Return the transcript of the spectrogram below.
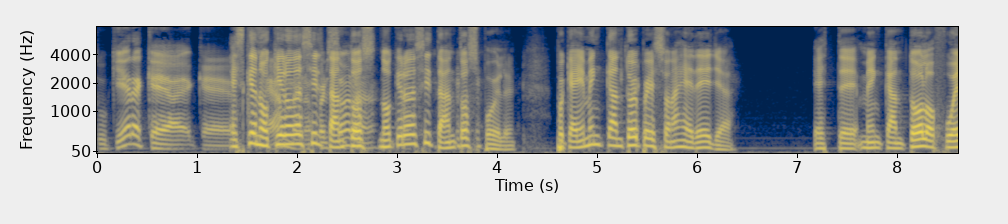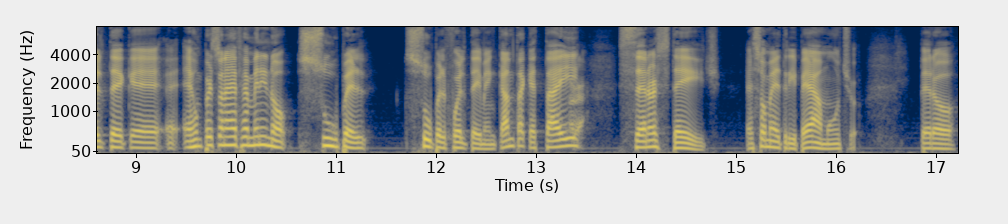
Tú quieres que, que Es que no quiero decir tantos, no quiero decir tantos spoilers, porque a mí me encantó el personaje de ella. Este, me encantó lo fuerte que eh, es un personaje femenino súper, súper fuerte y me encanta que está ahí center stage. Eso me tripea mucho. Pero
